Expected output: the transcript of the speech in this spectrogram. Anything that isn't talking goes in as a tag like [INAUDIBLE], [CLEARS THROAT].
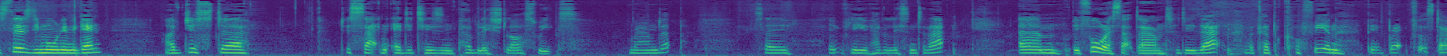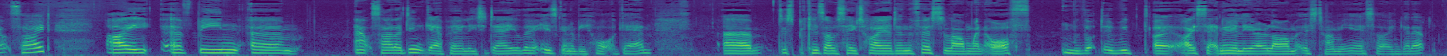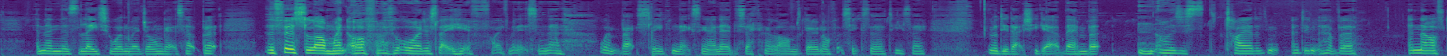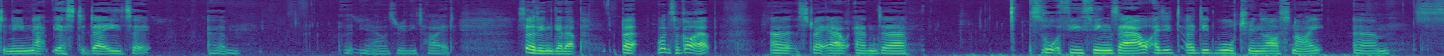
It's Thursday morning again. I've just uh, just sat and edited and published last week's roundup, so hopefully you've had a listen to that. Um, before I sat down to do that, have a cup of coffee and a bit of breakfast outside. I have been um, outside. I didn't get up early today, although it is going to be hot again. Um, just because I was so tired, and the first alarm went off. We got to. We, I set an earlier alarm at this time of year so I can get up and then there's the later one where John gets up. But the first alarm went off, and I thought, oh, I just lay here for five minutes, and then [LAUGHS] went back to sleep. And next thing I know, the second alarm's going off at six thirty. So I did actually get up then, but [CLEARS THROAT] I was just tired. I didn't, I didn't have a an afternoon nap yesterday, so um, I was really tired, so I didn't get up. But once I got up, uh, straight out and uh, sort a few things out. I did I did watering last night. Um,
